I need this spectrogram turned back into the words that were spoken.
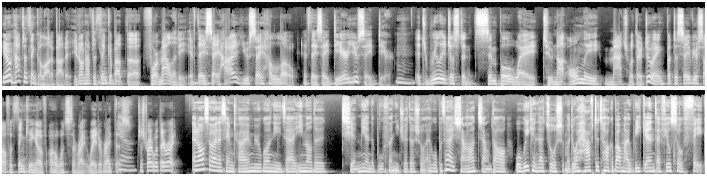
You don't have to think a lot about it. You don't have to think about the formality. If they say hi, you say hello. If they say dear, you say dear. It's really just a simple way to not only match what they're doing, but to save yourself a thinking of, oh, what's the right way to write this? Yeah. Just write what they write. And also at the same time，如果你在 email 的 前面的部分，你觉得说，哎，我不太想要讲到我 weekend 在做什么，Do I have to talk about my weekend? I feel so fake。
